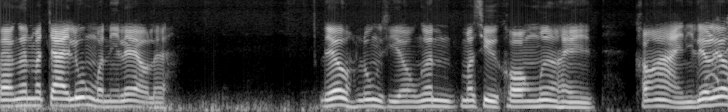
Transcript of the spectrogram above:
แปลเงินมาจ่ายลุงวันนี้แล้วเลยเร็วลุงเสียเอาเงินมาซื้อของเมื่อให้เขาอ้ายนี่เร็วเร็ว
